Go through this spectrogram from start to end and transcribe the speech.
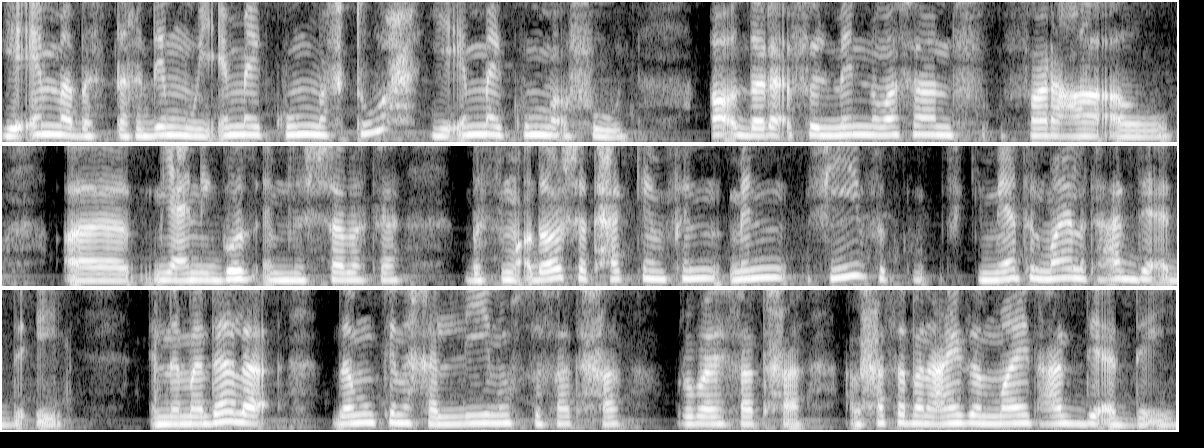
يا إما بستخدمه يا إما يكون مفتوح يا إما يكون مقفول. أقدر أقفل منه مثلا فرعة أو آه، يعني جزء من الشبكة بس ما أقدرش أتحكم من فيه في كميات المية اللي تعدي قد إيه. إنما ده لأ ده ممكن أخليه نص فتحة ربع فتحة على حسب أنا عايزة المية تعدي قد إيه.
